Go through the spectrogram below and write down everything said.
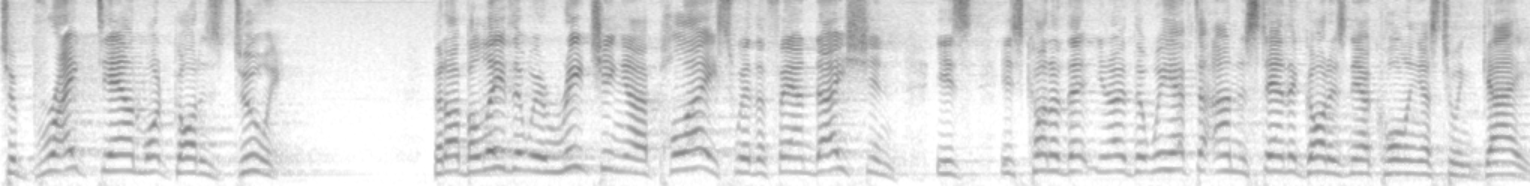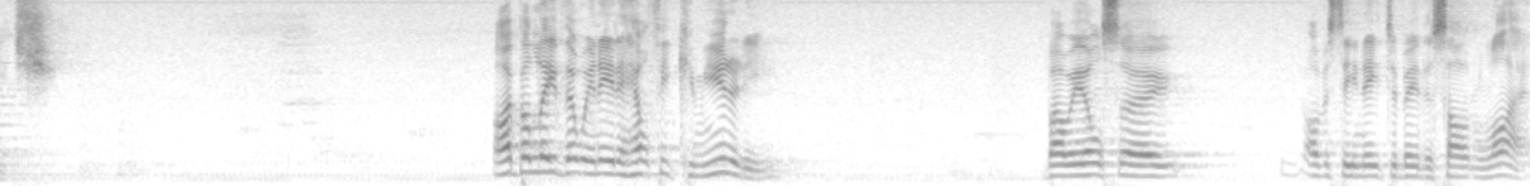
to break down what God is doing. But I believe that we're reaching a place where the foundation is, is kind of that, you know, that we have to understand that God is now calling us to engage. I believe that we need a healthy community, but we also obviously need to be the salt and light.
